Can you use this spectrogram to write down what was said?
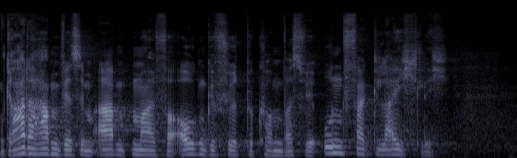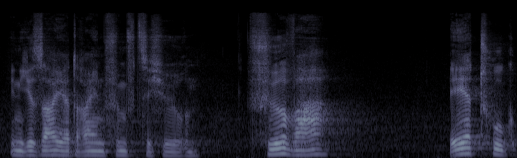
Und gerade haben wir es im Abendmahl vor Augen geführt bekommen, was wir unvergleichlich in Jesaja 53 hören. Fürwahr, er trug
